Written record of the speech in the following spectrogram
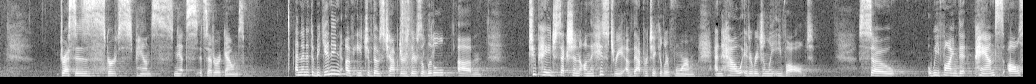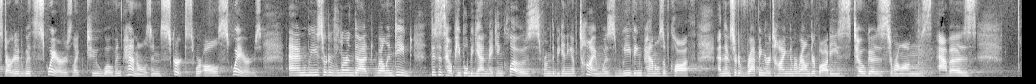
dresses, skirts, pants, knits, etc., gowns. And then at the beginning of each of those chapters, there's a little um, two page section on the history of that particular form and how it originally evolved. So we find that pants all started with squares, like two woven panels, and skirts were all squares. And we sort of learned that, well, indeed, this is how people began making clothes from the beginning of time, was weaving panels of cloth and then sort of wrapping or tying them around their bodies, togas, sarongs, abbas,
